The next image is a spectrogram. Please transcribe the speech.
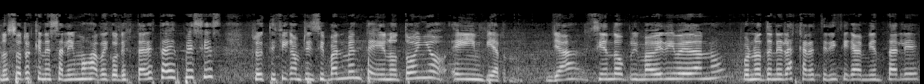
nosotros quienes salimos a recolectar estas especies fructifican principalmente en otoño e invierno, ya siendo primavera y verano, por no tener las características ambientales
